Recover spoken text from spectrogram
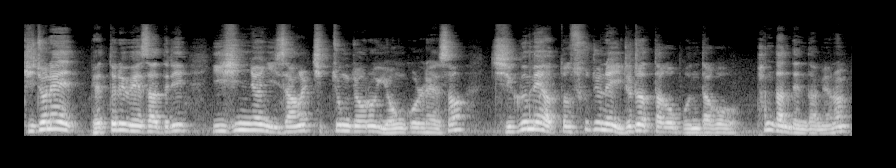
기존의 배터리 회사들이 20년 이상을 집중적으로 연구를 해서 지금의 어떤 수준에 이르렀다고 본다고 판단된다면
